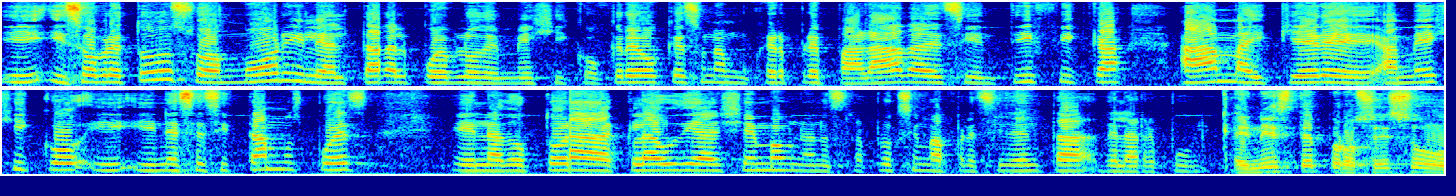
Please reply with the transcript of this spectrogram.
y, sobre todo su amor y lealtad al pueblo de México. Creo que es una mujer preparada, es científica, ama y quiere a México y necesitamos pues en la doctora Claudia Sheinbaum, nuestra próxima presidenta de la República. En este proceso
